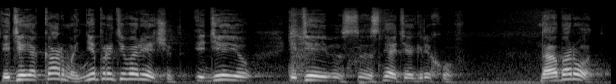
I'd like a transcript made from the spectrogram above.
Идея кармы не противоречит идею, идее снятия грехов. Наоборот.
